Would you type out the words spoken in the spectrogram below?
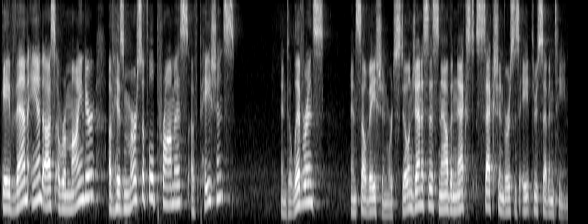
gave them and us a reminder of his merciful promise of patience and deliverance and salvation. We're still in Genesis, now the next section, verses 8 through 17.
